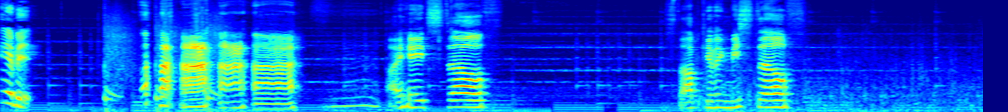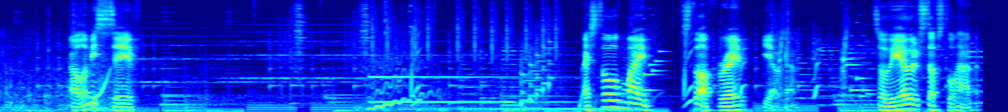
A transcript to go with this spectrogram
Damn it! I hate stealth. Stop giving me stealth. Oh, let me save. Still have my stuff, right? Yeah, okay. So the other stuff still happened.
